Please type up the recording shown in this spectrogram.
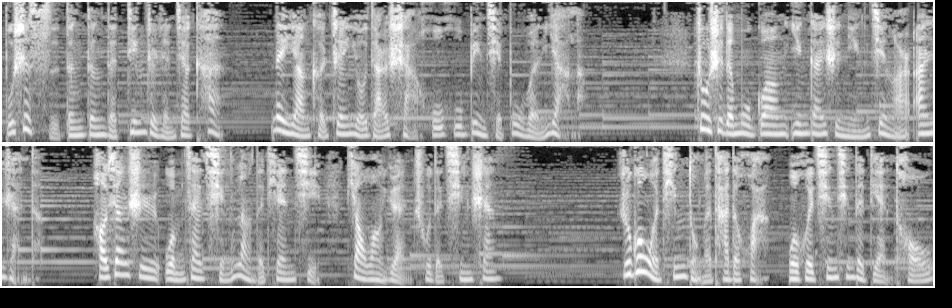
不是死瞪瞪的盯着人家看，那样可真有点傻乎乎，并且不文雅了。注视的目光应该是宁静而安然的，好像是我们在晴朗的天气眺望远处的青山。如果我听懂了他的话，我会轻轻的点头；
